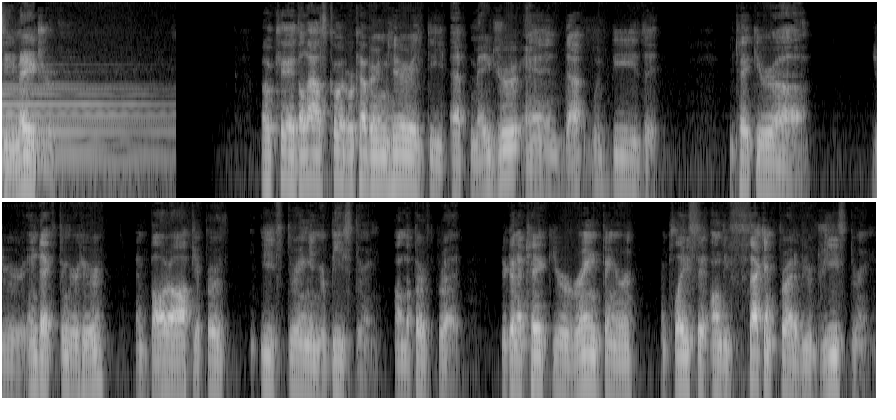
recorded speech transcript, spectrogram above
C major. Okay, the last chord we're covering here is the F major, and that would be the, you take your, uh, your index finger here and bar off your first E string and your B string on the first fret. You're going to take your ring finger and place it on the second fret of your G string.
